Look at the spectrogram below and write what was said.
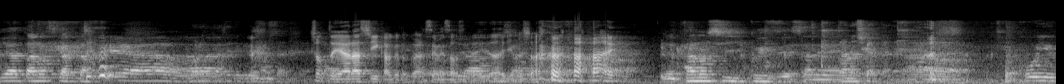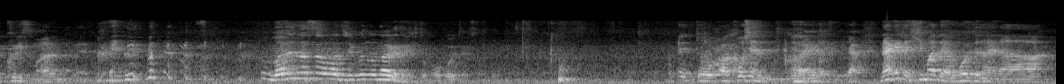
いや楽しかったいや笑かせてくれましたね。ちょっとやらしい角度から攻めさせていただきましたはい楽しいクイズでしたね。楽しかったね。こういうクイズもあるんだね前田さんは自分の投げた日とか覚えてるんですか？えっとあ甲子園で投げた時、い、や投げた日までは覚えてないな。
